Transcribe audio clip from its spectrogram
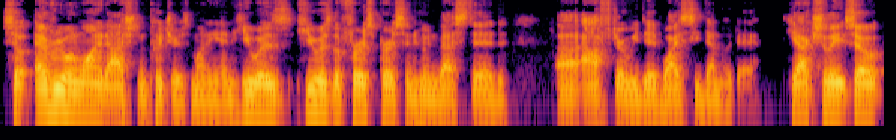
So everyone wanted Ashton Kutcher's money, and he was he was the first person who invested uh, after we did YC Demo Day. He actually, so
